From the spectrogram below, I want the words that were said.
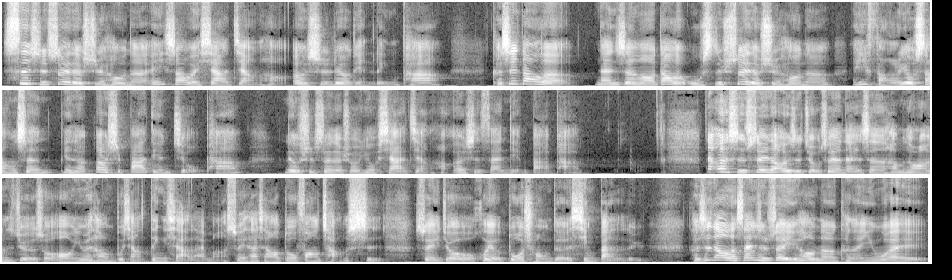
四十岁的时候呢，诶，稍微下降哈，二十六点零趴，可是到了男生哦，到了五十岁的时候呢，诶，反而又上升，变成二十八点九趴。六十岁的时候又下降，哈，二十三点八趴。那二十岁到二十九岁的男生，他们通常是觉得说，哦，因为他们不想定下来嘛，所以他想要多方尝试，所以就会有多重的性伴侣。可是到了三十岁以后呢，可能因为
